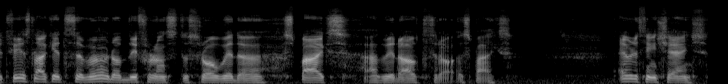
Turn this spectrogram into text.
It feels like it's a world of difference to throw with the spikes and without spikes. Everything changed.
